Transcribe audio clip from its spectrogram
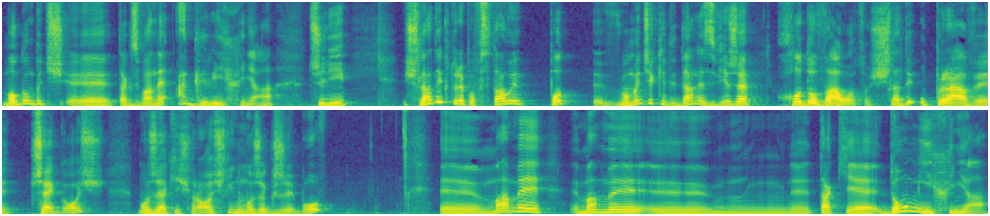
Mogą być e, tak zwane agrichnia, czyli ślady, które powstały pod w momencie, kiedy dane zwierzę hodowało coś, ślady uprawy czegoś, może jakichś roślin, może grzybów, y, mamy, mamy y, takie domichnia,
